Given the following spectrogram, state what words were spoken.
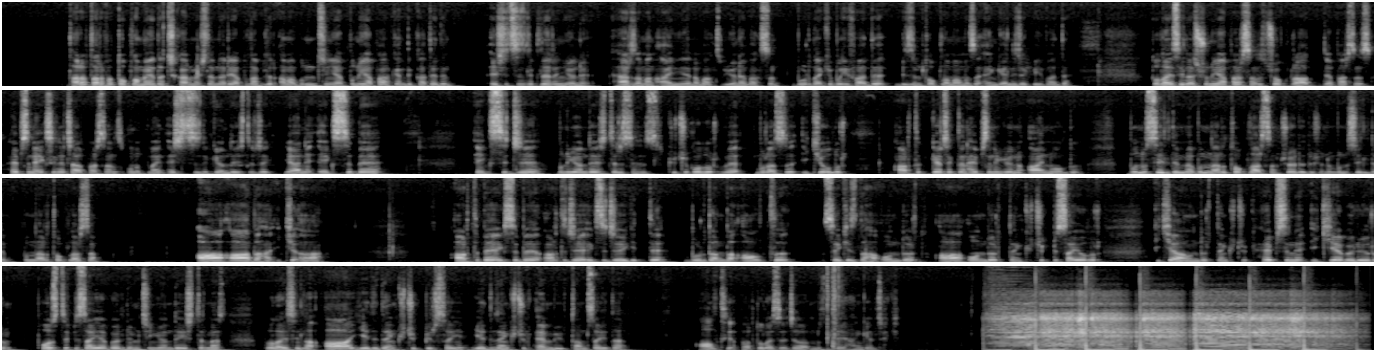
taraf tarafa toplama ya da çıkarma işlemleri yapılabilir ama bunun için yap, bunu yaparken dikkat edin. Eşitsizliklerin yönü her zaman aynı yöne, bak, yöne baksın. Buradaki bu ifade bizim toplamamızı engelleyecek bir ifade. Dolayısıyla şunu yaparsanız çok rahat yaparsınız. Hepsini eksiyle çarparsanız unutmayın eşitsizlik yön değiştirecek. Yani eksi b eksi c bunu yön değiştirirseniz küçük olur ve burası 2 olur. Artık gerçekten hepsinin yönü aynı oldu. Bunu sildim ve bunları toplarsam şöyle düşünün bunu sildim. Bunları toplarsam a a daha 2a artı b eksi b artı c eksi c gitti. Buradan da 6 8 daha 14 a 14'ten küçük bir sayı olur. 2a 14'ten küçük. Hepsini 2'ye bölüyorum. Pozitif bir sayıya böldüğüm için yön değiştirmez. Dolayısıyla a 7'den küçük bir sayı. 7'den küçük en büyük tam sayı da 6 yapar. Dolayısıyla cevabımız Ceyhan gelecek.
